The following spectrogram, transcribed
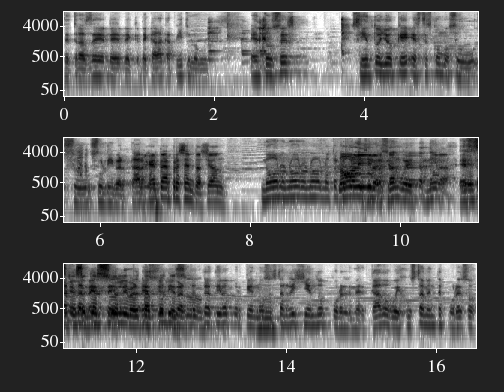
detrás de, de, cada capítulo, güey. Entonces, siento yo que este es como su, su, su libertad. Tarjeta de presentación. No, no, no, no, no, no te No, libertad güey. No, exactamente. Es, su libertad, es su libertad creativa porque no se están rigiendo por el mercado, güey. Justamente por eso.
